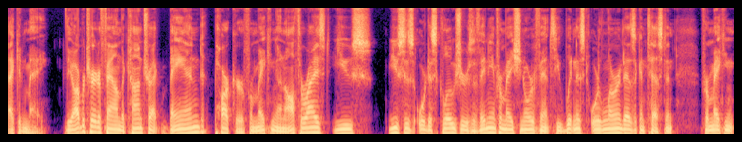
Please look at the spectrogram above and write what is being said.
back in May. The arbitrator found the contract banned Parker from making unauthorized use uses or disclosures of any information or events he witnessed or learned as a contestant for making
